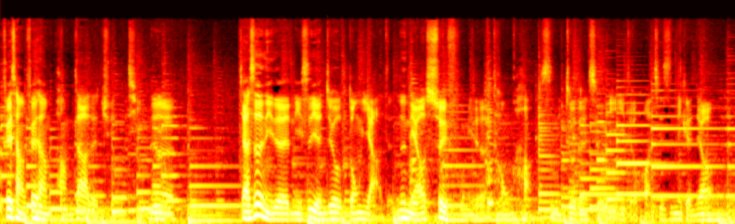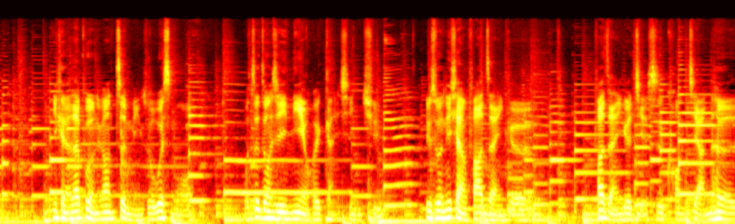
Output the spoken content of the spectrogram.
非常非常庞大的群体。那假设你的你是研究东亚的，那你要说服你的同行是你做的是有意义的话，其实你肯定要。你可能在不同地方证明说，为什么我这东西你也会感兴趣？比如说你想发展一个发展一个解释框架，那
